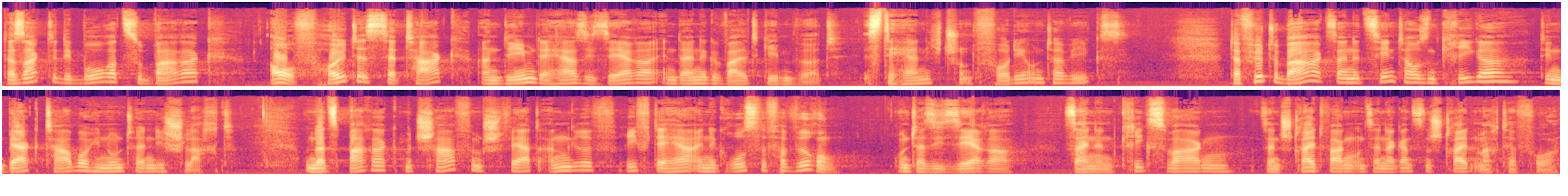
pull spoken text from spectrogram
Da sagte Deborah zu Barak, auf, heute ist der Tag, an dem der Herr Sisera in deine Gewalt geben wird. Ist der Herr nicht schon vor dir unterwegs? Da führte Barak seine 10.000 Krieger den Berg Tabor hinunter in die Schlacht. Und als Barak mit scharfem Schwert angriff, rief der Herr eine große Verwirrung unter Sisera, seinen Kriegswagen, seinen Streitwagen und seiner ganzen Streitmacht hervor.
